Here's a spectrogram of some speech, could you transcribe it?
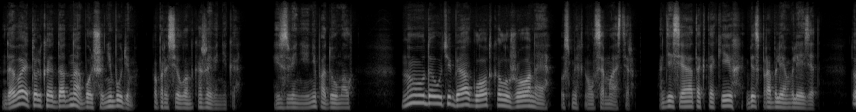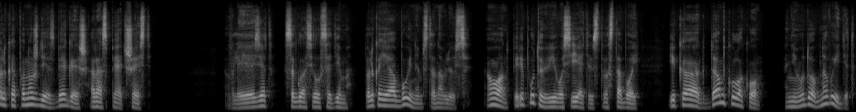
«Давай только до дна больше не будем», – попросил он кожевенника. «Извини, не подумал». «Ну, да у тебя глотка луженая», – усмехнулся мастер. «Десяток таких без проблем влезет. Только по нужде сбегаешь раз пять-шесть». «Влезет», – согласился Дим. «Только я буйным становлюсь. Вон, перепутаю его сиятельство с тобой. И как, дам кулаком? Неудобно выйдет».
